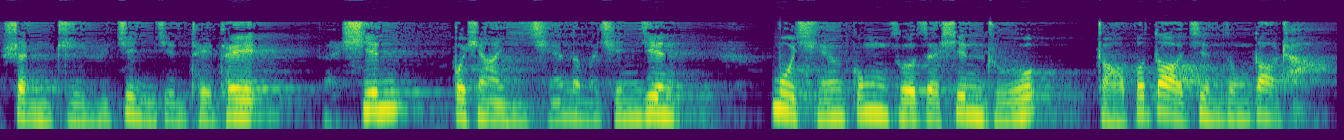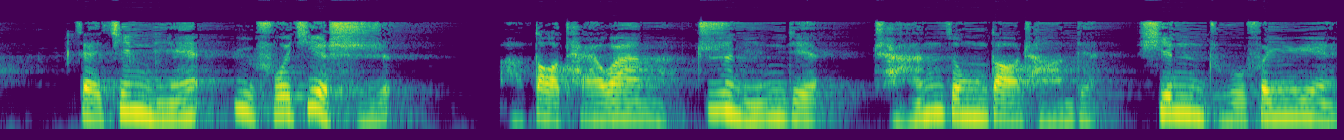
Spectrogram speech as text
甚至于进进退退，心不像以前那么清净。目前工作在新竹，找不到净宗道场，在今年遇佛劫时，啊，到台湾知名的禅宗道场的。新竹分院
